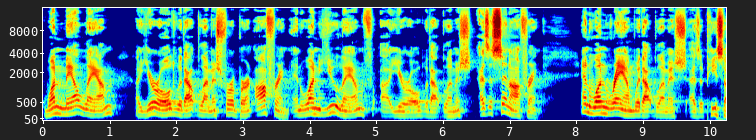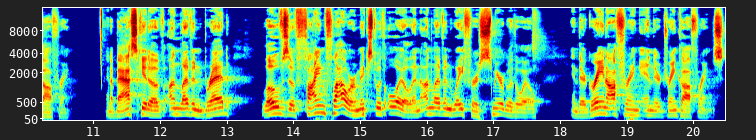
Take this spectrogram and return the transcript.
one male lamb, a year old without blemish, for a burnt offering, and one ewe lamb, a year old without blemish, as a sin offering and one ram without blemish as a peace offering, and a basket of unleavened bread, loaves of fine flour mixed with oil, and unleavened wafers smeared with oil, and their grain offering and their drink offerings.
